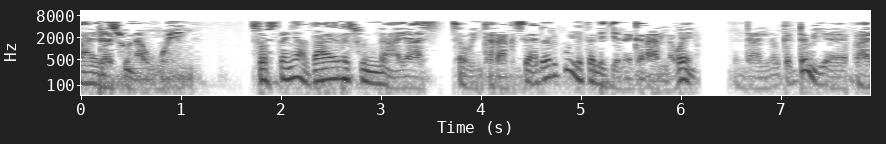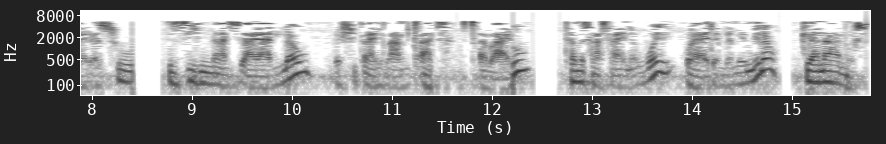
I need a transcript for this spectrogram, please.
ቫይረሱ ነው ወይ? ሶስተኛ ቫይረሱና ያ ሰው interact ሲያደርጉ የተለየ ነገር አለ ወይ ነው። እንዳልነው ቅድም የቫይረሱ እዚህና እዛ ያለው በሽታ የማምጣት ጸባዩ ተመሳሳይ ነው ወይ ወይ አይደለም የሚለው ገና ነው እሱ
